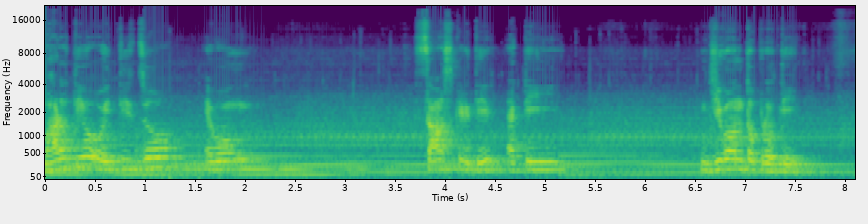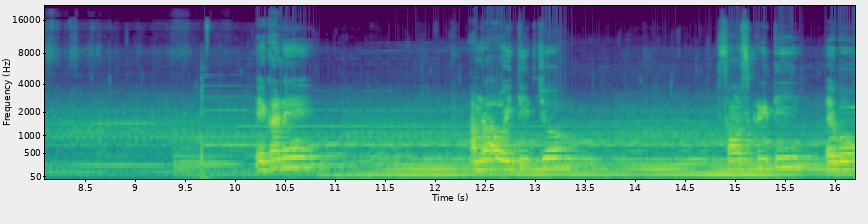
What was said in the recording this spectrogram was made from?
ভারতীয় ঐতিহ্য এবং সংস্কৃতির একটি জীবন্ত প্রতীক। এখানে আমরা ঐতিহ্য, সংস্কৃতি এবং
